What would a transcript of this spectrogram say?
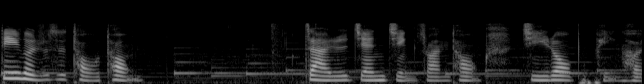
第一个就是头痛，再来就是肩颈酸痛、肌肉不平衡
